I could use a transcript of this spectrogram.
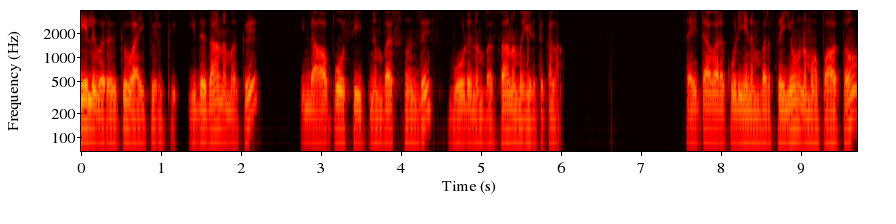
ஏழு வர்றதுக்கு வாய்ப்பு இருக்குது இதுதான் நமக்கு இந்த ஆப்போசிட் நம்பர்ஸ் வந்து போர்டு நம்பர்ஸ் தான் நம்ம எடுத்துக்கலாம். சைட்டாக வரக்கூடிய நம்பர்ஸையும் நம்ம பார்த்தோம்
